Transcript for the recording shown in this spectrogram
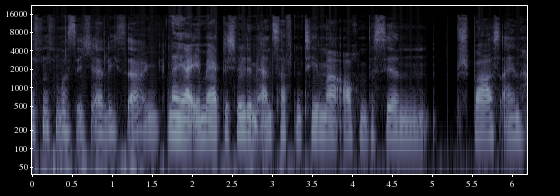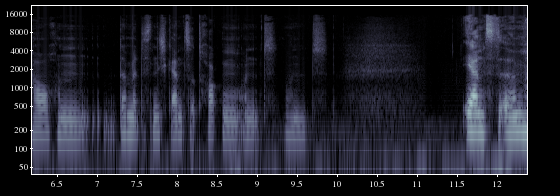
muss ich ehrlich sagen. Naja, ihr merkt, ich will dem ernsthaften Thema auch ein bisschen Spaß einhauchen, damit es nicht ganz so trocken und, und ernst ähm,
